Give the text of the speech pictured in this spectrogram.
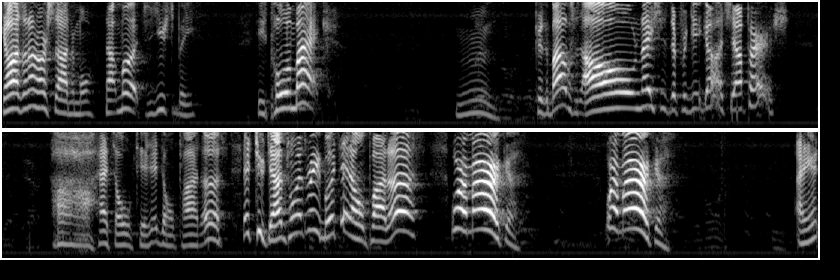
God's not on our side no more. Not much as he used to be. He's pulling back. Because the Bible says, all nations that forget God shall perish. Ah, that's Old Testament. It don't apply to us. It's 2023, but it don't apply to us. We're America. We're America. And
